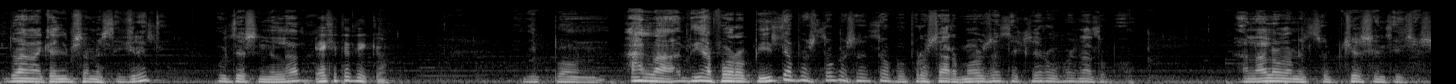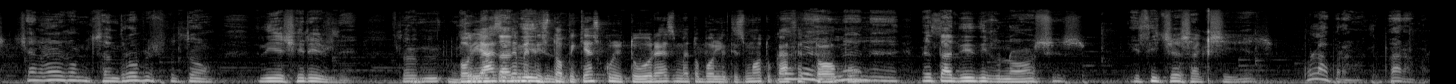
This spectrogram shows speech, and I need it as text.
Δεν το ανακαλύψαμε στην Κρήτη, ούτε στην Ελλάδα. Έχετε δίκιο. Λοιπόν, αλλά διαφοροποιείται από τόπο σε τόπο. Προσαρμόζεται, ξέρω πώς να το πω. Ανάλογα με τις τοπικές συνθήκες και ανάλογα με τους ανθρώπους που το διαχειρίζονται. Το, το Μπολιάζεται με τις μεταδίδουν. τοπικές κουλτούρες, με τον πολιτισμό του κάθε Βέβαια, τόπου. Ναι, ναι. Μεταδίδει γνώσεις, ηθικές αξίες, πολλά πράγματα, πάρα πολλά.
